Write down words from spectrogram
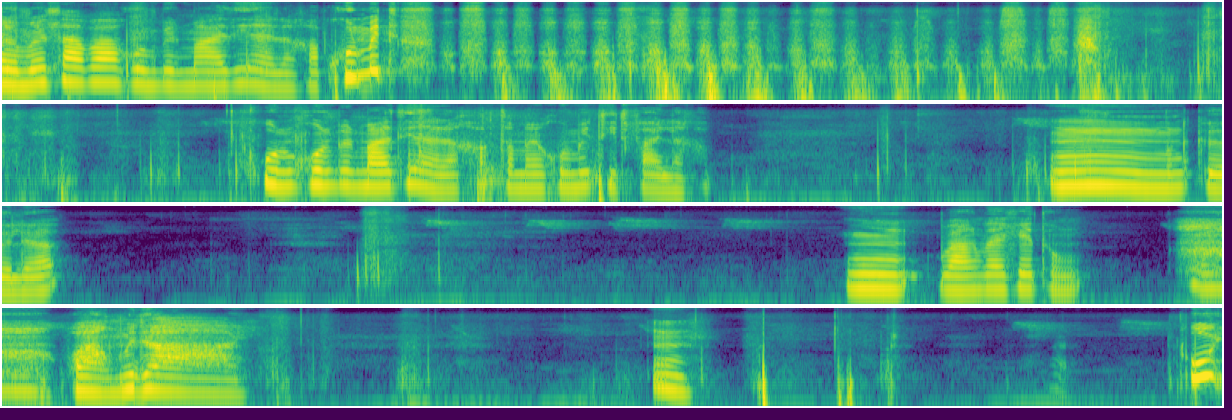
เออไม่ทราบว่าคุณเป็นไม้ที่ไหนเหรอครับ คุณไม่คุณคุณเป็นไม้ที่ไหนแล้วครับทำไมคุณไม่ติดไฟล่ะครับ อืม มันเกิดแล้ว อืม วางได้แค่ตรง วางไม่ได้ อืม อุ้ย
